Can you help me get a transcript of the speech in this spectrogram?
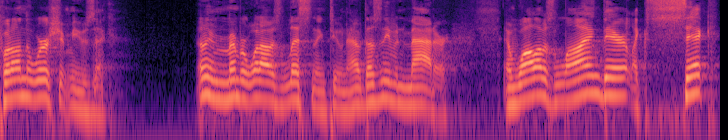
Put on the worship music. I don't even remember what I was listening to now. It doesn't even matter. And while I was lying there, like sick,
